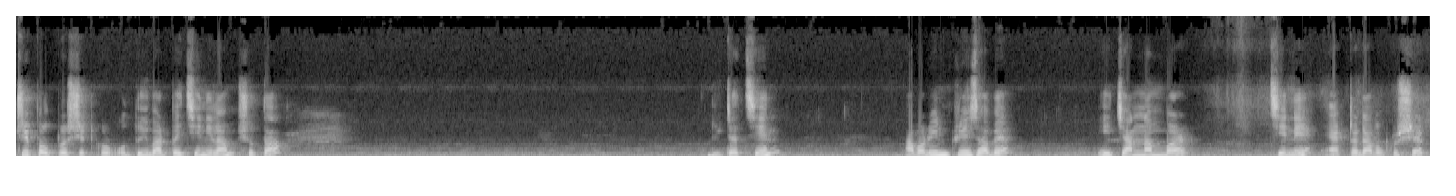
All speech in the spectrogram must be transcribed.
ট্রিপল ক্রোশেট করব। দুইবার পেঁচিয়ে নিলাম সুতা। দুইটা চেন আবার ইনক্রিজ হবে এই চার নাম্বার চেনে একটা ডাবল ক্রোশেট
